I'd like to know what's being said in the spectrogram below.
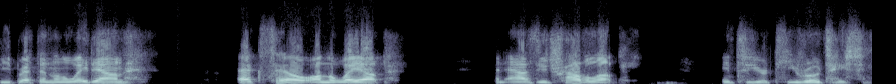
Deep breath in on the way down. Exhale on the way up. And as you travel up into your T rotation.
